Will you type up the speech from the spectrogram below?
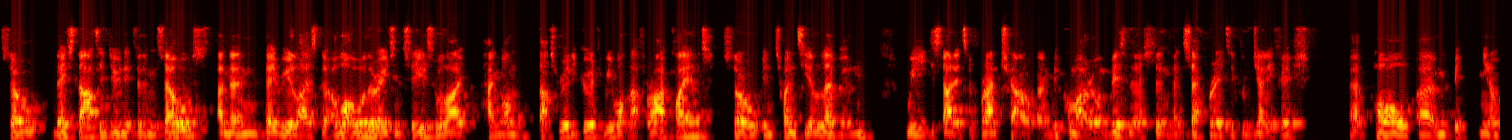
So they started doing it for themselves, and then they realized that a lot of other agencies were like, "Hang on, that's really good. We want that for our clients." So in 2011, we decided to branch out and become our own business and, and separated from Jellyfish. Uh, Paul, um, you know,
